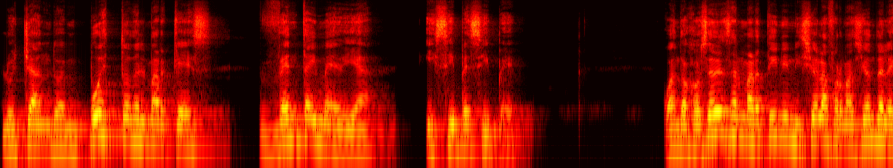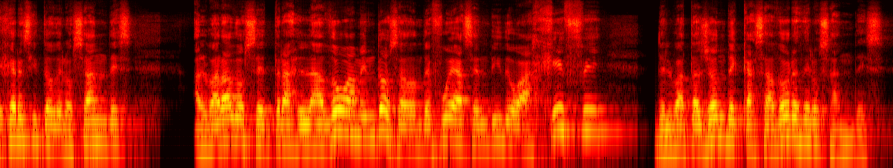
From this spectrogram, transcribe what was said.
luchando en Puesto del Marqués, Venta y Media y Sipe Sipe. Cuando José de San Martín inició la formación del ejército de los Andes, Alvarado se trasladó a Mendoza, donde fue ascendido a jefe del batallón de cazadores de los Andes,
